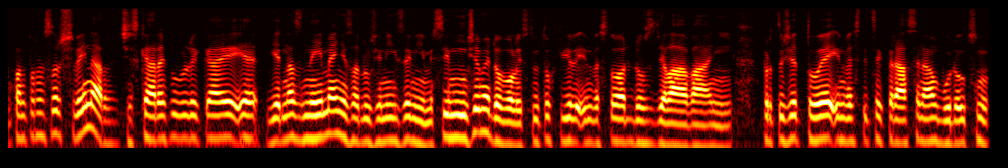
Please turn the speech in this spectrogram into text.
pan profesor Švejnar, Česká republika je jedna z nejméně zadlužených zemí. My si můžeme dovolit v tuto chvíli investovat do vzdělávání, protože to je investice, která se nám v budoucnu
